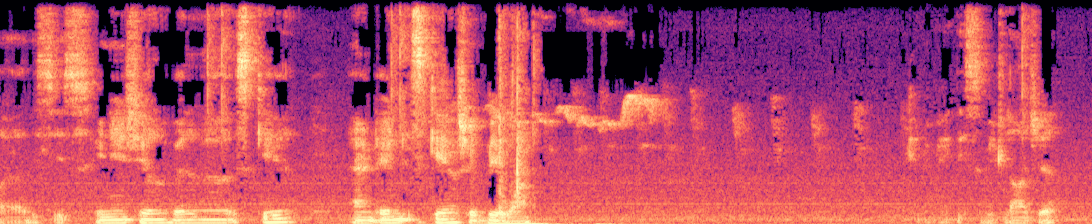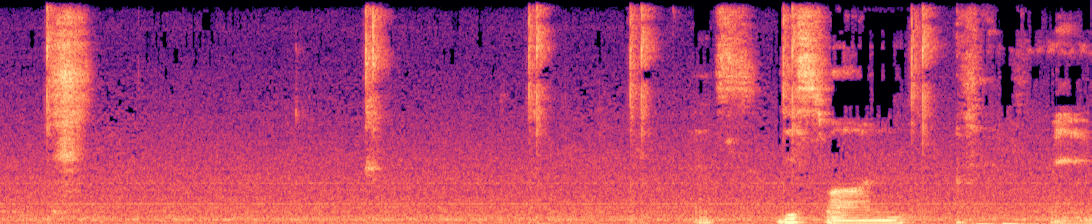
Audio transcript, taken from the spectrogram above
uh, this is initial well scale and end scale should be 1 can you make this a bit larger this one. Maybe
